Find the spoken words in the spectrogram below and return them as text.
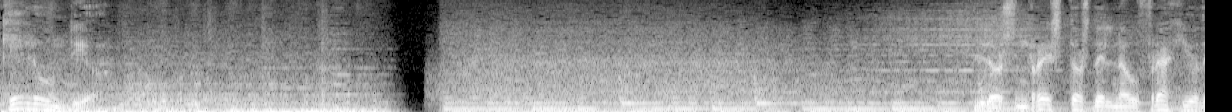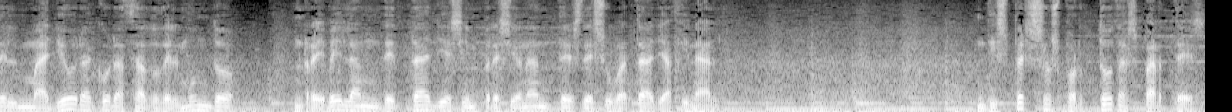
¿qué lo hundió? Los restos del naufragio del mayor acorazado del mundo revelan detalles impresionantes de su batalla final. Dispersos por todas partes,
